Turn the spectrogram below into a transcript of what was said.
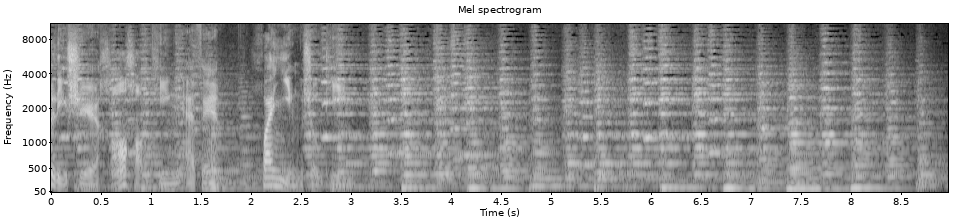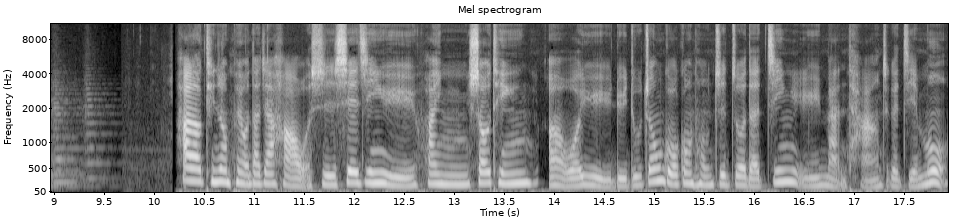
里是好好听 FM，欢迎收听。Hello，听众朋友，大家好，我是谢金鱼，欢迎收听呃，我与旅读中国共同制作的《金鱼满堂》这个节目。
